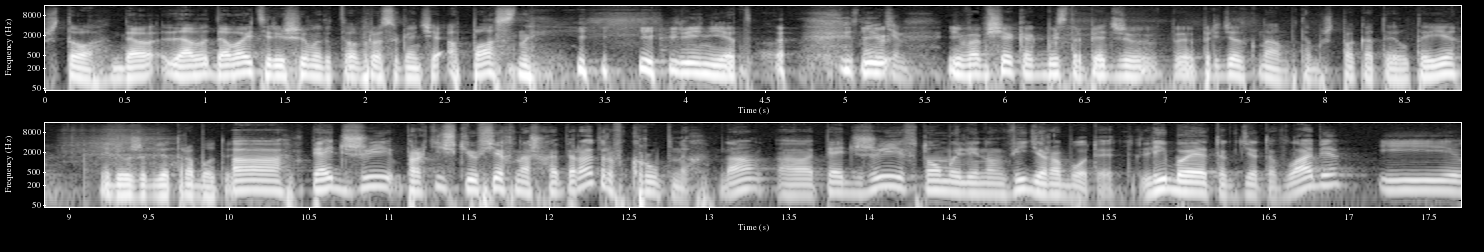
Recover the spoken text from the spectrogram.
Что? Да- да- давайте решим этот вопрос окончательно. Опасный или нет? И, Знаете, и вообще, как быстро 5G п- придет к нам? Потому что пока ты LTE или уже где-то работает? А, 5G практически у всех наших операторов крупных, да, а, 5G в том или ином виде работает. Либо это где-то в лабе и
